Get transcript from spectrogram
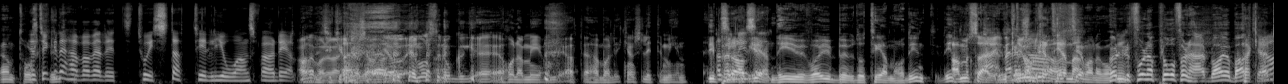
En torsk Jag tycker det här var väldigt twistat till Johans fördel. Ja, det var det jag, verkligen. jag, jag måste nog eh, hålla med om det, att det här var li- kanske lite min... Det är Alltså, paradgren. Det är ju, var ju bud och tema och det är inte... Det är Ja, inte men så är det. Nej, Det är men olika ja, teman. någon gång. Du får en applåd för det här, bra jobbat. Tackar. Ja.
